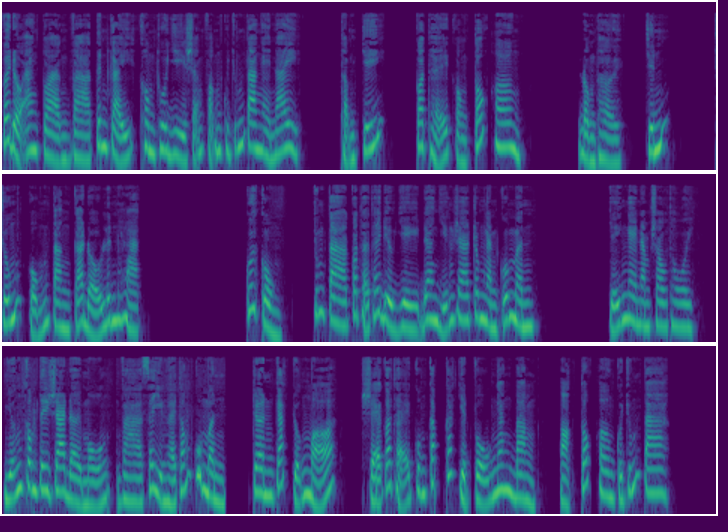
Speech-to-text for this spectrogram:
với độ an toàn và tin cậy không thua gì sản phẩm của chúng ta ngày nay, thậm chí có thể còn tốt hơn. Đồng thời, chính, chúng cũng tăng cả độ linh hoạt. Cuối cùng, chúng ta có thể thấy điều gì đang diễn ra trong ngành của mình. Chỉ ngay năm sau thôi, những công ty ra đời muộn và xây dựng hệ thống của mình trên các chuẩn mở sẽ có thể cung cấp các dịch vụ ngang bằng hoặc tốt hơn của chúng ta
